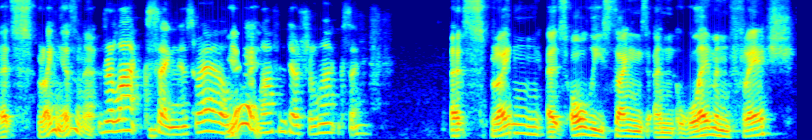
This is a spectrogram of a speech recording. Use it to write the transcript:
It's spring, isn't it? Relaxing as well. Yeah. Lavender's relaxing. It's spring. It's all these things, and lemon fresh.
